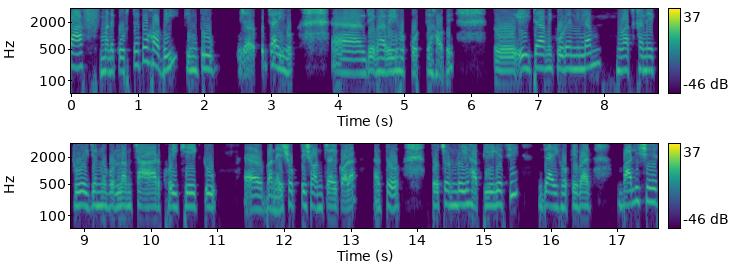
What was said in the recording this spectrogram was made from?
টাফ মানে করতে তো হবেই কিন্তু যাই হোক যেভাবেই হোক করতে হবে। তো এইটা আমি করে নিলাম। মাঝখানে একটু ওই জন্য বললাম চা আর খই খেয়ে একটু মানে শক্তি সঞ্চয় করা। তো প্রচন্ডই হাঁপিয়ে গেছি। যাই হোক এবার বালিশের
